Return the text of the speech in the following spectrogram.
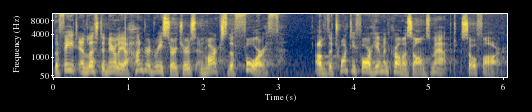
The feat enlisted nearly 100 researchers and marks the fourth of the 24 human chromosomes mapped so far.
